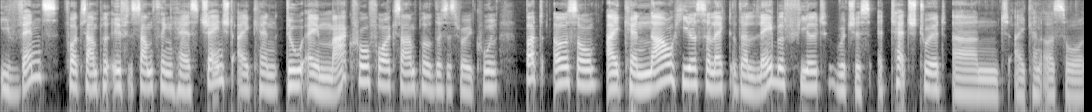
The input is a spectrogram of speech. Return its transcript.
events. For example, if something has changed, I can do a macro, for example. This is very cool but also I can now here select the label field which is attached to it and I can also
